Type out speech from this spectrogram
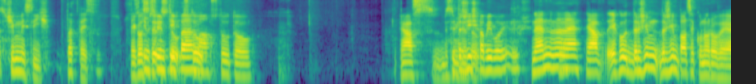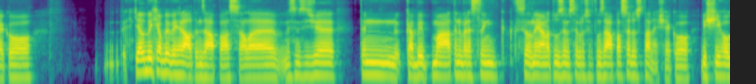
S čím myslíš? Tak Teď. s Jako tím s, svým s, tou- s, typem tou, a- s tou tou. Já s, Ty myslím, držíš že to... Chabibovi už? Ne, ne, ne, ne, já jako držím, držím palce Conorovi, jako chtěl bych, aby vyhrál ten zápas, ale myslím si, že ten Khabib má ten wrestling silný a na tu zem se prostě v tom zápase dostaneš, jako když, ho,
